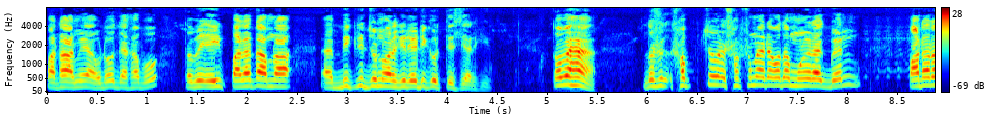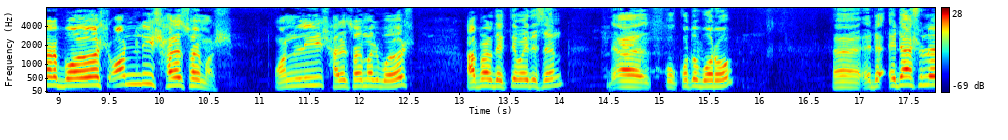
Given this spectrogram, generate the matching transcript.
পাঠা, আমি ওটাও দেখাবো। তবে এই পাড়াটা আমরা বিক্রির জন্য আর কি রেডি করতেছি আর কি। তবে হ্যাঁ দর্শক সবসময় সবসময় একটা কথা মনে রাখবেন পাটাটার বয়স অনলি সাড়ে ছয় মাস। অনলি সাড়ে ছয় মাস বয়স। আপনারা দেখতে পাইতেছেন কত বড়। এটা এটা আসলে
